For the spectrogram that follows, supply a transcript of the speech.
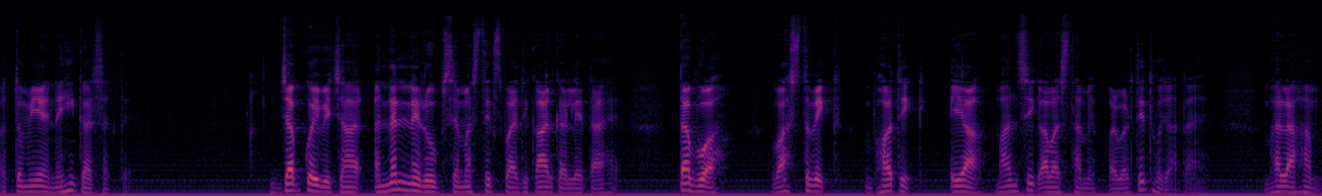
और तुम यह नहीं कर सकते। जब कोई विचार अनन्य रूप से मस्तिष्क पर अधिकार कर लेता है, तब वह वास्तविक, भौतिक या मानसिक अवस्था में परिवर्तित हो जाता है। भला हम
